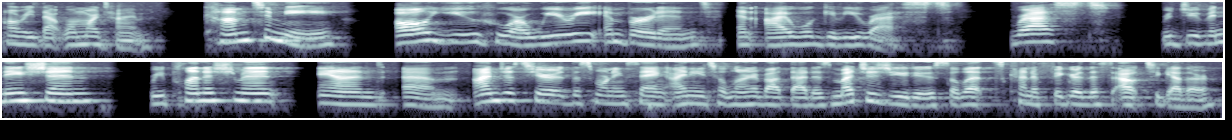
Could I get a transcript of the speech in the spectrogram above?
I'll read that one more time. Come to me, all you who are weary and burdened, and I will give you rest. Rest rejuvenation, replenishment. And um, I'm just here this morning saying I need to learn about that as much as you do. So let's kind of figure this out together.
